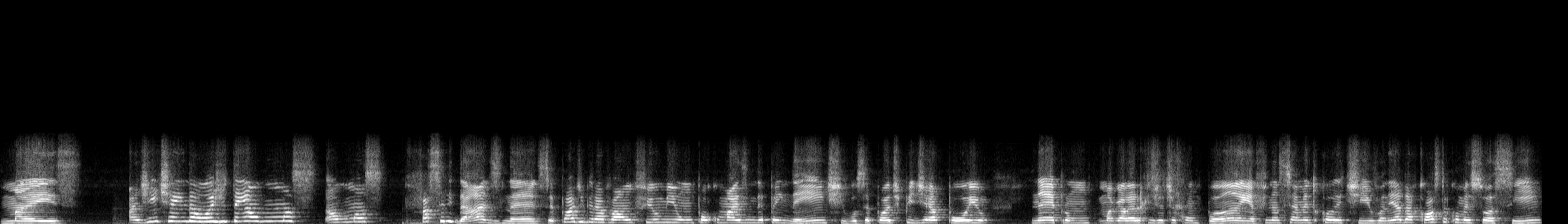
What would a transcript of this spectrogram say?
Mas a gente ainda hoje tem algumas, algumas facilidades, né? Você pode gravar um filme um pouco mais independente, você pode pedir apoio né, para uma galera que já te acompanha, financiamento coletivo. A Nia da Costa começou assim.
